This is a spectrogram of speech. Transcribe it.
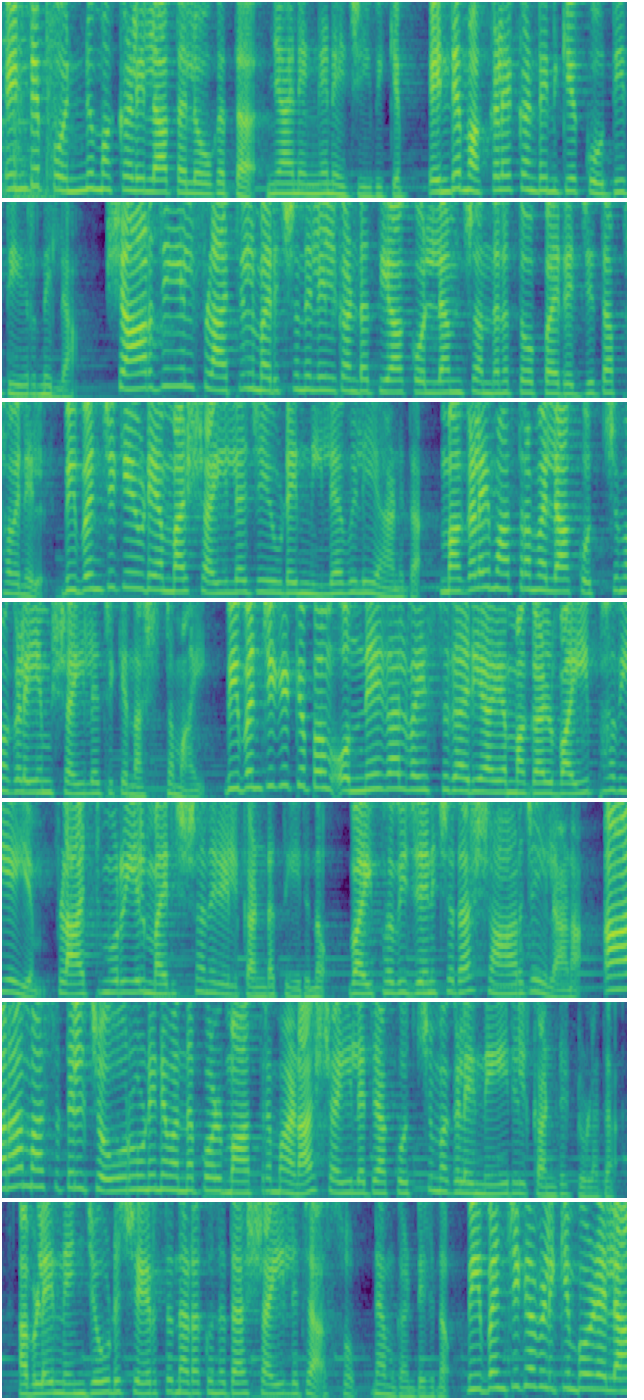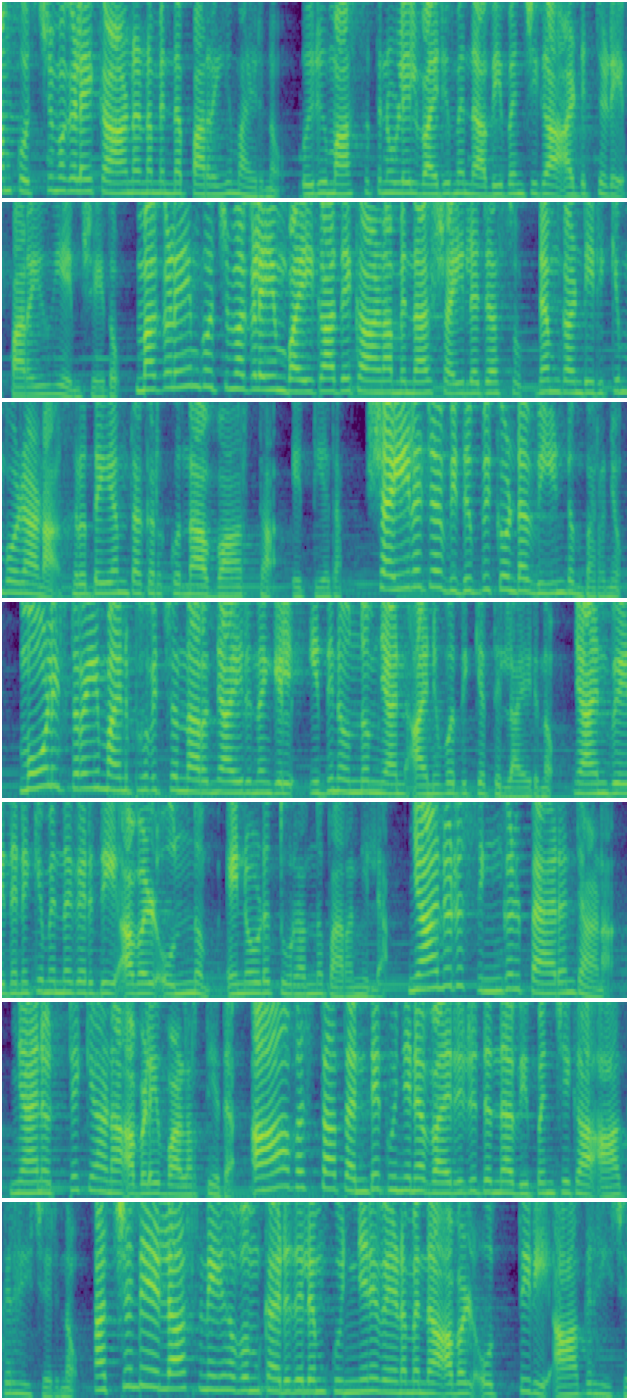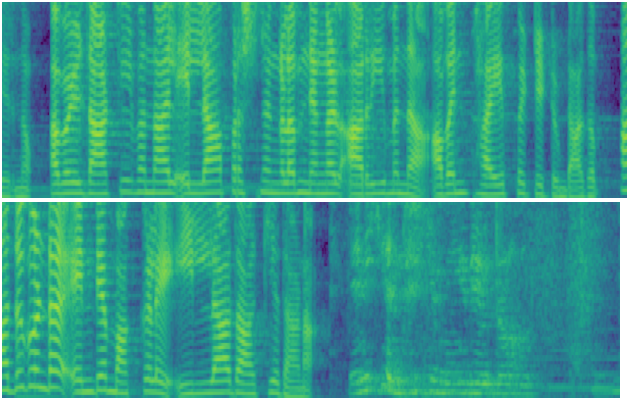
എന്റെ പൊന്നു മക്കളില്ലാത്ത ലോകത്ത് ഞാൻ എങ്ങനെ ജീവിക്കും? എന്റെ മക്കളെ കണ്ട് എനിക്ക് കൊതി തീർന്നില്ല. ഷാർജയിൽ ഫ്ളാറ്റിൽ മരിച്ച നിലയിൽ കണ്ടെത്തിയ കൊല്ലം ചന്ദനത്തോപ്പ് രജിത ഭവനിൽ വിഭഞ്ചികയുടെ അമ്മ ശൈലജയുടെ നിലവിളിയാണിത്. മകളെ മാത്രമല്ല കൊച്ചുമകളെയും ശൈലജയ്ക്ക് നഷ്ടമായി. വിഭഞ്ചികയ്ക്കൊപ്പം ഒന്നേകാൽ വയസ്സുകാരിയായ മകൾ വൈഭവിയെയും ഫ്ളാറ്റ് മുറിയിൽ മരിച്ച നിലയിൽ കണ്ടെത്തിയിരുന്നു. വൈഭവി ജനിച്ചത് ഷാർജയിലാണ്. ആറാം മാസത്തിൽ ചോറൂണിന് വന്നപ്പോൾ മാത്രമാണ് ശൈലജ കൊച്ചുമകളെ നേരിൽ കണ്ടിട്ടുള്ളത്. അവളെ നെഞ്ചോട് ചേർത്ത് നടക്കുന്നത് ശൈലജ സ്വപ്നം കണ്ടിരുന്നു. വിഭഞ്ചിക വിളിക്കുമ്പോഴെല്ലാം കൊച്ചുമകളെ കാണണമെന്ന് പറയുമായിരുന്നു. ഒരു മാസത്തിനുള്ളിൽ വരുമെന്ന് വിഭജിക അടുത്തിടെ പറയുകയും ചെയ്തു. മകളെയും കൊച്ചുമകളെയും വൈകാതെ കാണാമെന്ന ശൈലജ സ്വപ്നം കണ്ടിരിക്കുമ്പോഴാണ് ഹൃദയം തകർക്കുന്ന വാർത്ത എത്തിയത്. ശൈലജ വിതുപ്പിക്കൊണ്ട് വീണ്ടും പറഞ്ഞു മോൾ ഇത്രയും അനുഭവിച്ചെന്നറിഞ്ഞായിരുന്നെങ്കിൽ ഇതിനൊന്നും ഞാൻ അനുവദിക്കത്തില്ലായിരുന്നു. ഞാൻ വേദനിക്കുമെന്ന് കരുതി അവൾ ഒന്നും എന്നോട് തുറന്നു പറഞ്ഞില്ല. ഞാനൊരു സിംഗിൾ പാരന്റ് ആണ്. ഞാൻ ഒറ്റയ്ക്കാണ് അവളെ വളർത്തിയത്. ആ അവസ്ഥ തന്റെ കുഞ്ഞിനെ വരരുതെന്ന് വിപഞ്ചിക ആഗ്രഹിച്ചിരുന്നു. അച്ഛന്റെ എല്ലാ സ്നേഹവും കരുതലും കുഞ്ഞിന് വേണമെന്ന് അവൾ ഒത്തിരി ആഗ്രഹിച്ചിരുന്നു. അവൾ നാട്ടിൽ വന്നാൽ എല്ലാ പ്രശ്നങ്ങളും ഞങ്ങൾ അറിയുമെന്ന് അവൻ ഭയപ്പെട്ടിട്ടുണ്ടാകും. അതുകൊണ്ട് എന്റെ മക്കളെ ഇല്ലാതാക്കിയതാണ്. എനിക്ക് എന്തൊക്കെ നീതി കിട്ടണം?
